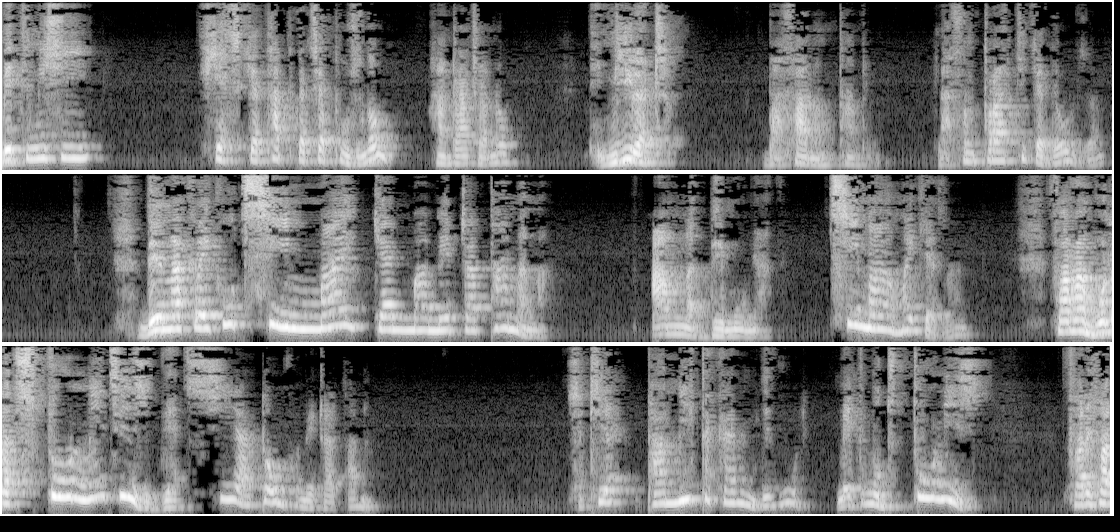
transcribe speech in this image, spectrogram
mety misy fihetsika tapaka tsy ampoizinao handratra anao, dia miratra mba hafahana mitandrina. Lafiny pratika daholo izany. Dia ny anankiray koa tsy maika ny mametra-tanana amina demoniaka. Tsy mahamaika izany. Fa raha mbola tsy tony mihitsy izy dia tsy hatao ny fametra-tanana. Satria mpamitaka ny devoly. Mety mody tony izy. Fa rehefa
